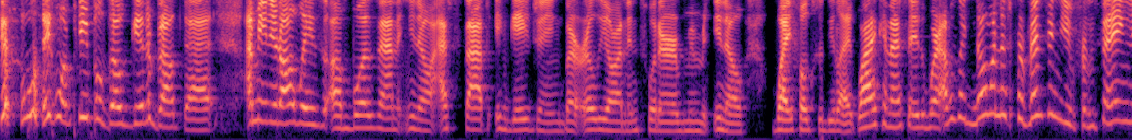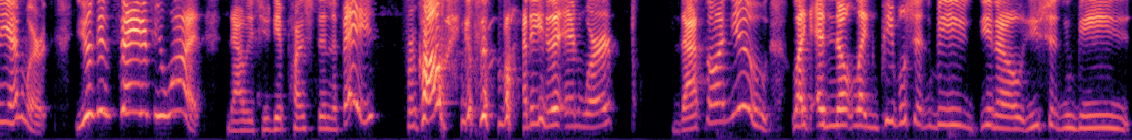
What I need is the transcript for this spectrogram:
like what people don't get about that. I mean, it always um boils down. You know, I stopped engaging, but early on in Twitter, you know, white folks would be like, "Why can I say the word?" I was like, "No one is preventing you from saying the N word. You can say it if you want. Now, if you get punched in the face for calling somebody the N word, that's on you. Like, and no, like people shouldn't be, you know, you shouldn't be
